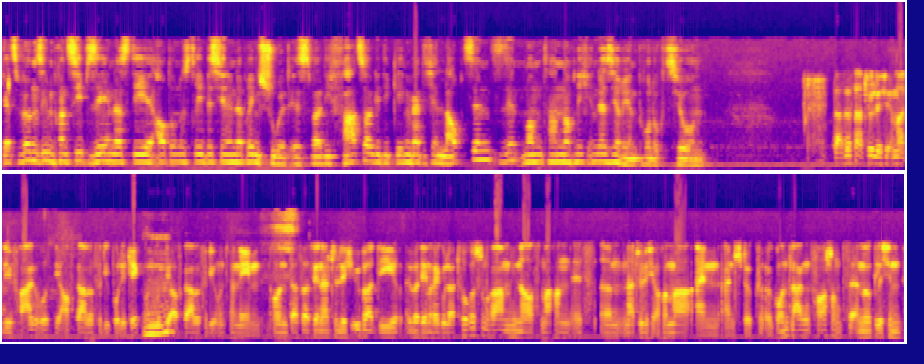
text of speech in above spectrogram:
jetzt würden Sie im Prinzip sehen, dass die Autoindustrie ein bisschen in der Bringschuld ist, weil die Fahrzeuge, die gegenwärtig erlaubt sind, sind momentan noch nicht in der Serienproduktion. Das ist natürlich immer die Frage, wo ist die Aufgabe für die Politik und mhm. wo ist die mhm. Aufgabe für die Unternehmen. Und das, was wir natürlich über die über den regulatorischen Rahmen hinaus machen, ist ähm, natürlich auch immer ein ein Stück Grundlagenforschung zu ermöglichen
